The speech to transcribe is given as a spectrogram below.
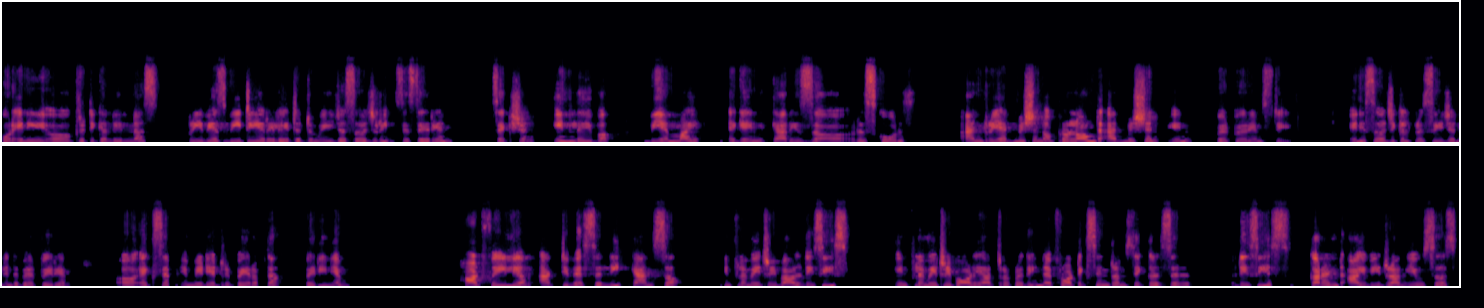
for any uh, critical illness, previous VTE related to major surgery, cesarean section in labor, BMI again carries uh, risk scores, and readmission or prolonged admission in puerperium state. Any surgical procedure in the puerperium uh, except immediate repair of the perineum, heart failure, active SLE, cancer, inflammatory bowel disease, inflammatory polyarthropathy, nephrotic syndrome, sickle cell disease, current IV drug users,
